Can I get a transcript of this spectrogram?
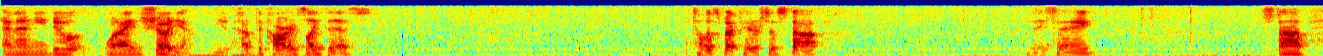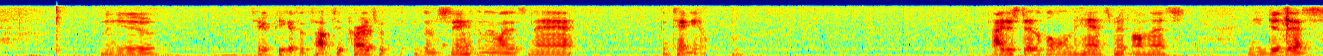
And then you do what I showed you. You cut the cards like this. Tell the spectator to stop. And they say, stop. And then you take a peek at the top two cards with them seeing, and then like this, nah, continue. I just did a little enhancement on this, and you do this.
